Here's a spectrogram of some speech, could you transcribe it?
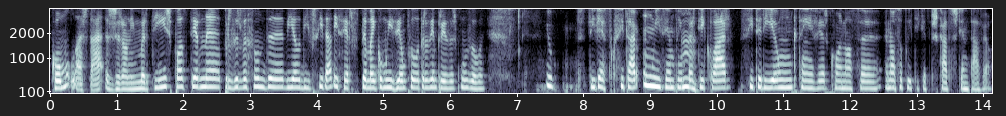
como, lá está, Jerónimo Martins, pode ter na preservação da biodiversidade e serve também como exemplo a outras empresas que nos ouvem. Eu, se tivesse que citar um exemplo em hum. particular, citaria um que tem a ver com a nossa, a nossa política de pescado sustentável.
